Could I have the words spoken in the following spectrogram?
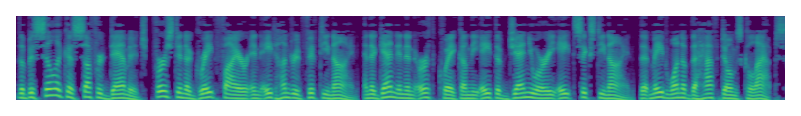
The basilica suffered damage, first in a great fire in 859, and again in an earthquake on 8 January 869, that made one of the half-domes collapse.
